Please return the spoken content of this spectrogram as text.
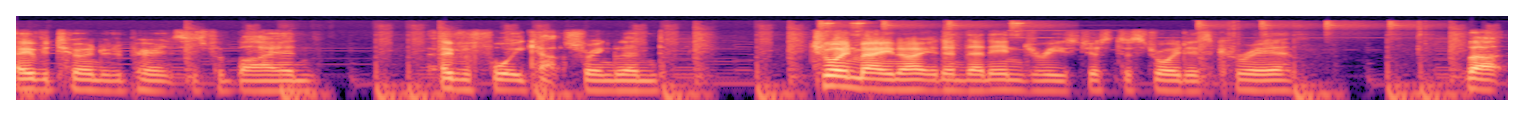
over 200 appearances for Bayern, over 40 caps for England. Joined Man United and then injuries just destroyed his career. But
